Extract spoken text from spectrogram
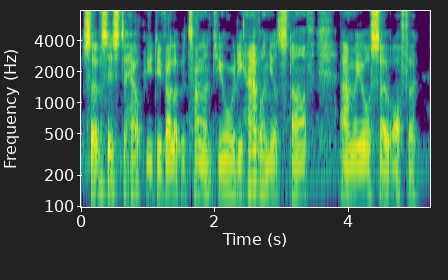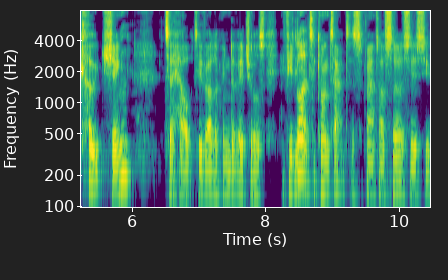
services to help you develop the talent you already have on your staff, and we also offer coaching to help develop individuals. If you'd like to contact us about our services, you're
